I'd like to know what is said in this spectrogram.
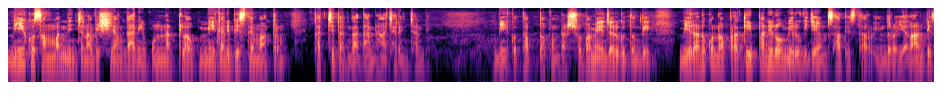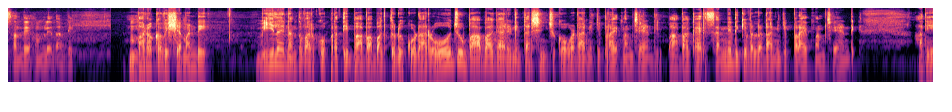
మీకు సంబంధించిన విషయం కానీ ఉన్నట్లు మీకు అనిపిస్తే మాత్రం ఖచ్చితంగా దాన్ని ఆచరించండి. మీకు తప్పకుండా శుభమే జరుగుతుంది. మీరు అనుకున్న ప్రతి పనిలో మీరు విజయం సాధిస్తారు. ఇందులో ఎలాంటి సందేహం లేదండి. మరొక విషయం అండి. వీలైనంత వరకు ప్రతి బాబా భక్తుడు కూడా రోజు బాబా గారిని దర్శించుకోవడానికి ప్రయత్నం చేయండి. బాబా గారి సన్నిధికి వెళ్ళడానికి ప్రయత్నం చేయండి. అది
